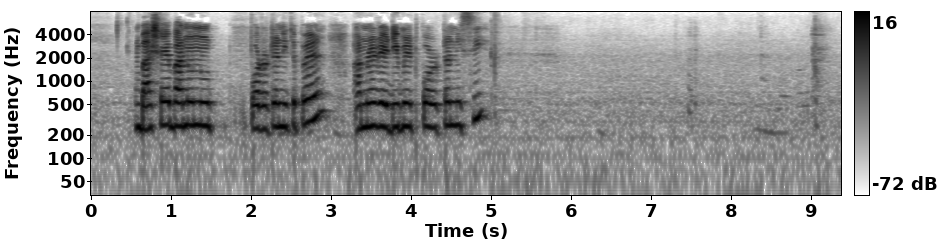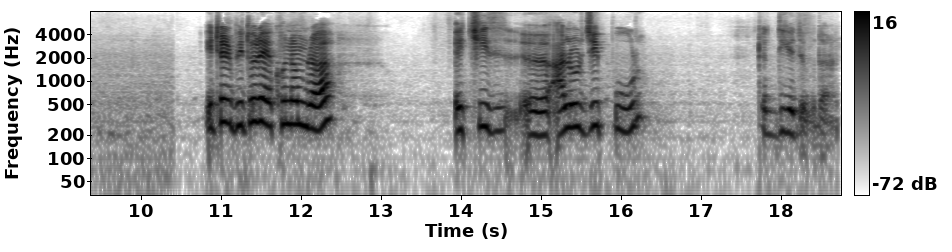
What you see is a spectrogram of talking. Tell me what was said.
বাসায় বানানো পরোটা নিতে পারেন। আমরা রেডিমেড পরোটা নিছি। এটার ভিতরে এখন আমরা এই চিজ আলুর যে পুর দিয়ে দেবো, দাঁড়ান।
